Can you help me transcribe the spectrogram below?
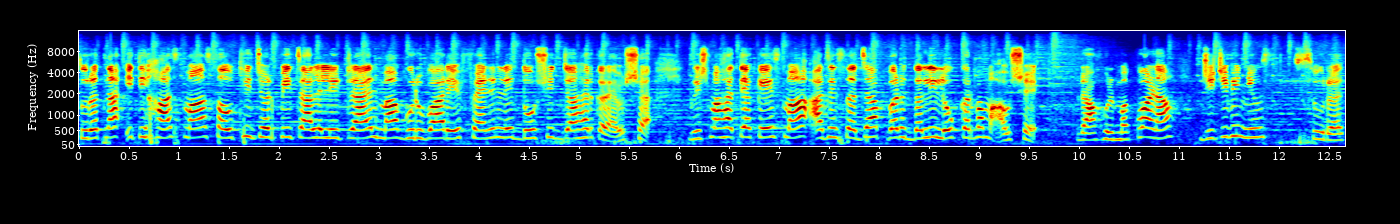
સુરતના ઇતિહાસમાં સૌથી ઝડપી ચાલેલી ટ્રાયલમાં ગુરુવારે ફેનિલને દોષિત જાહેર કરાયો છે. ગ્રીષ્મા હત્યા કેસમાં આજે સજા પર દલીલો કરવામાં આવશે. Rahul Makwana, GTV news Surat.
